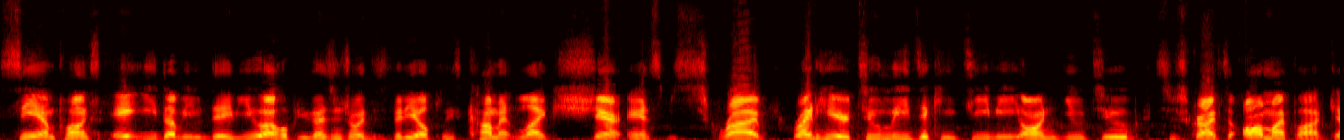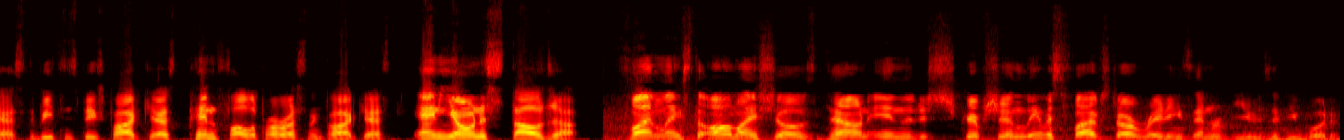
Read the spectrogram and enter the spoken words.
CM Punk's AEW debut. I hope you guys enjoyed this video. Please comment, like, share, and subscribe right here to Lee Dickey TV on YouTube. Subscribe to all my podcasts, the Beats and Speaks podcast, Pinfall Pro Wrestling podcast, and Yo Nostalgia. Find links to all my shows down in the description. Leave us five star ratings and reviews if you would,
